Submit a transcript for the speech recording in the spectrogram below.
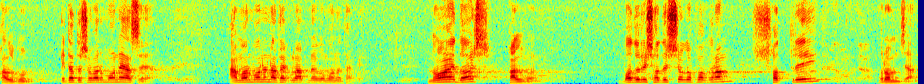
ফাল্গুন, এটা তো সবার মনে আছে। আমার মনে না থাকলে আপনাকে মনে থাকে। নয়, দশ, ফাল্গুন। বদরি সদস্যক প্রোগ্রাম, সতেরোই রমজান।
